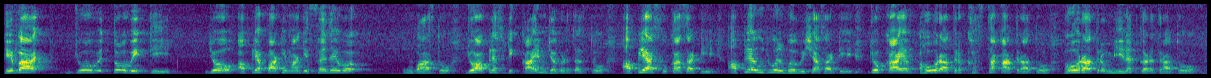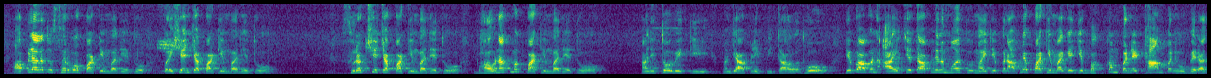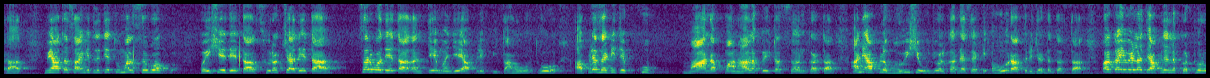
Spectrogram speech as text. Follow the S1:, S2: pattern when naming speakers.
S1: हे बा जो तो व्यक्ती जो आपल्या पाठीमागे सदैव उभा असतो जो आपल्यासाठी कायम झगडत असतो आपल्या सुखासाठी आपल्या उज्ज्वल भविष्यासाठी जो कायम अहोरात्र खस्ता खात राहतो अहोरात्र मेहनत करत राहतो आपल्याला तो सर्व पाठिंबा देतो पैशांच्या पाठिंबा देतो सुरक्षेच्या पाठिंबा देतो भावनात्मक पाठिंबा देतो आणि तो व्यक्ती म्हणजे आपले पिता आहोत हो. हे पण आपण आईचे तर आपल्याला महत्त्व माहिती आहे पण आपल्या पाठीमागे जे भक्कमपणे ठामपणे उभे राहतात. मी आता सांगितलं ते तुम्हाला सर्व पैसे देतात सुरक्षा देतात सर्व देतात आणि ते म्हणजे आपले पिता आहोत हो. आपल्यासाठी ते खूप मान अपमान हालापेष्टा सहन करतात आणि आपलं भविष्य उज्ज्वल करण्यासाठी अहोरात्री झटत असतात. पण काही वेळा ते आपल्याला कठोर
